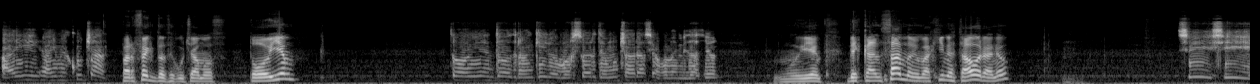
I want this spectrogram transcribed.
ahí, ahí me escuchan. Perfecto, te escuchamos. ¿Todo bien? Todo bien, todo tranquilo, por suerte. Muchas gracias por la invitación. Muy bien. Descansando, me imagino, hasta ahora, ¿no? Sí, sí,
